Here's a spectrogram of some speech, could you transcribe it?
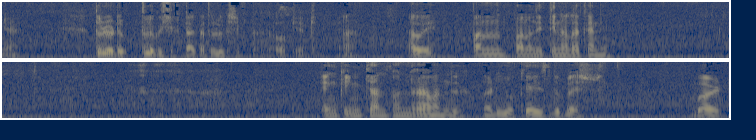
yeah ತುಳು ತುಳುಕು ಶಿಫ್ಟ್ ಆಗ ತುಳುಕು ಶಿಫ್ಟ್ ಆಗ ಓಕೆ ಓಕೆ ಹಾಂ ಅವೇ ಪನ್ ಪನ್ನೊಂದು ತಿನ್ನಲ್ಲ ಕನೆ ಎಂಕ್ ಇಂಚಾನ್ ಪಂದ್ರ ಒಂದು ದಟ್ ಯು ಕೆ ಇಸ್ ದ ಬೆಸ್ಟ್ ಬಟ್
